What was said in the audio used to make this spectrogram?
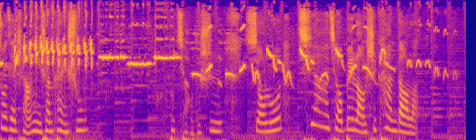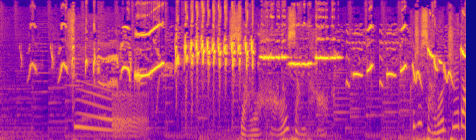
坐在长椅上看书。不巧的是。小罗恰巧被老师看到了，这小罗好想逃，可是小罗知道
